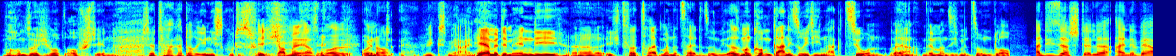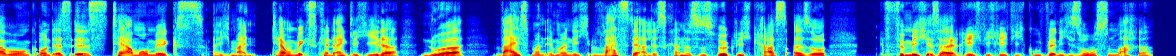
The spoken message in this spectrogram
warum soll ich überhaupt aufstehen? Der Tag hat doch eh nichts Gutes für mich. Ich mir erstmal und Genau. wieg's mir ein. Her mit dem Handy, äh, ich vertreibe meine Zeit jetzt irgendwie. Also man kommt gar nicht so richtig in Aktion, weil, Ja. wenn man sich mit so einem Glauben. An dieser Stelle eine Werbung und es ist Thermomix. Ich meine, Thermomix kennt eigentlich jeder, nur weiß man immer nicht, was der alles kann. Das ist wirklich krass. Also für mich ist er richtig, richtig gut, wenn ich Soßen mache.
